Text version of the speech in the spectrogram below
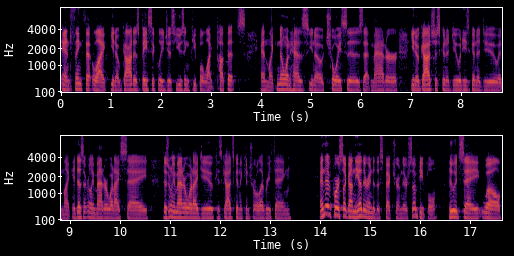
and think that like you know god is basically just using people like puppets and like no one has you know choices that matter. You know god's just going to do what he's going to do and like it doesn't really matter what i say. It doesn't really matter what i do because god's going to control everything. And then of course like on the other end of the spectrum there's some people who would say well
